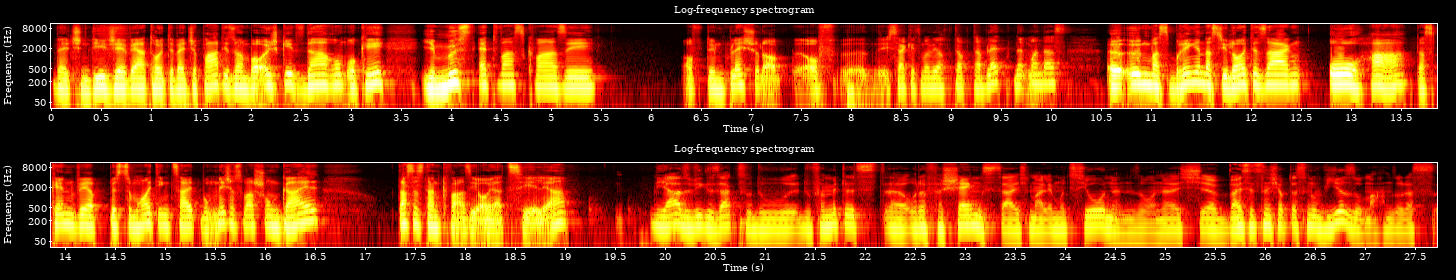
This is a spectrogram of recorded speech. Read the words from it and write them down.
welchen DJ, wer hat heute welche Party, sondern bei euch geht es darum, okay, ihr müsst etwas quasi auf den Blech oder auf, auf äh, ich sag jetzt mal wie auf Tab Tablett, nennt man das, äh, irgendwas bringen, dass die Leute sagen, oha, das kennen wir bis zum heutigen Zeitpunkt nicht, das war schon geil. Das ist dann quasi euer Ziel, ja? Ja, also wie gesagt, so du, du vermittelst äh, oder verschenkst, sag ich mal, Emotionen. So, ne? Ich äh, weiß jetzt nicht, ob das nur wir so machen. So, das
